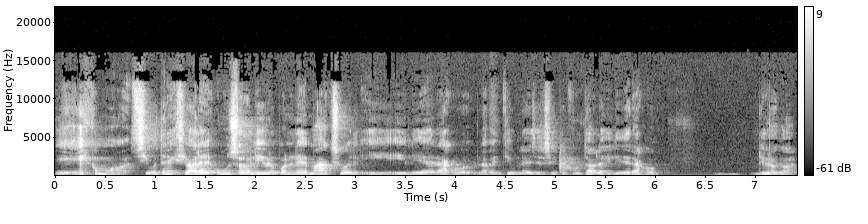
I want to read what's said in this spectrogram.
eh, es como, si vos tenés, si a leer un solo libro, ponele de Maxwell y, y liderazgo, las 21 leyes irrefutables de liderazgo, libro que va.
